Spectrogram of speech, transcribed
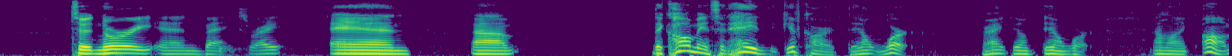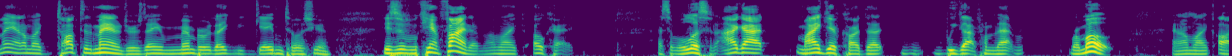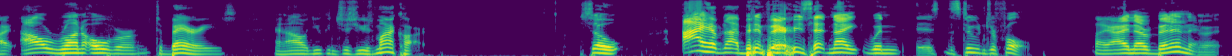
to Nuri and Banks, right? And um, they called me and said, "Hey, the gift cards they don't work, right? They don't they don't work." And I'm like, "Oh man!" I'm like, "Talk to the managers. They remember they gave them to us." You know, he says, "We can't find him. I'm like, "Okay." I said, "Well, listen, I got my gift card that we got from that remote." And I'm like, all right, I'll run over to Barry's and I'll you can just use my card. So I have not been in Barry's at night when it's, the students are full. Like I never been in there.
